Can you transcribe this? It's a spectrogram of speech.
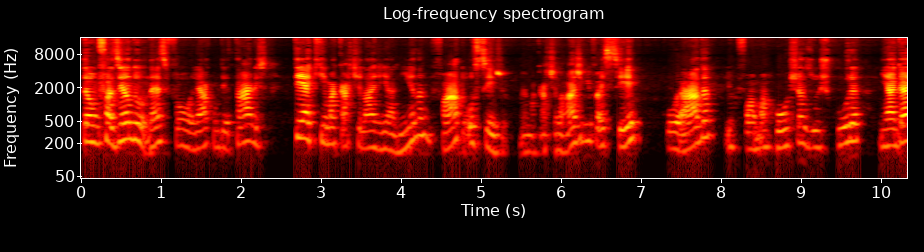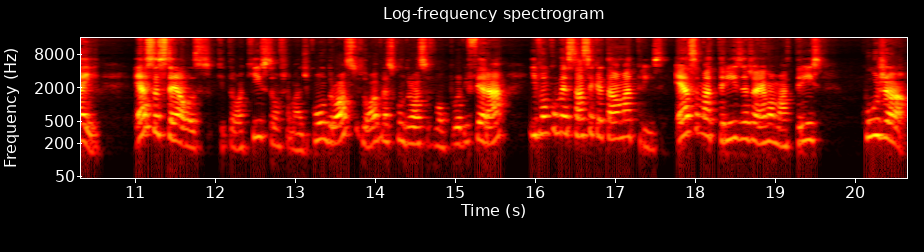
Então, fazendo, né, se for olhar com detalhes, tem aqui uma cartilagem hialina, fato, ou seja, é uma cartilagem que vai ser curada em forma roxa, azul escura, em HE. Essas células que estão aqui são chamadas de condrócitos, óbvio, as condrócitos vão proliferar e vão começar a secretar uma matriz. Essa matriz já é uma matriz cuja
